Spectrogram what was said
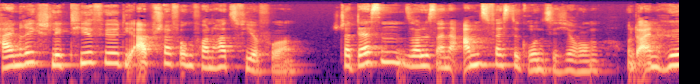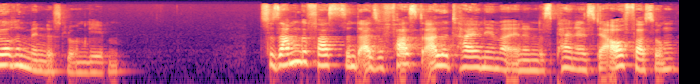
Heinrich schlägt hierfür die Abschaffung von Hartz IV vor. Stattdessen soll es eine amtsfeste Grundsicherung und einen höheren Mindestlohn geben. Zusammengefasst sind also fast alle Teilnehmerinnen des Panels der Auffassung,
